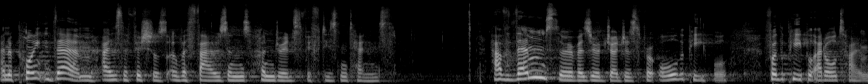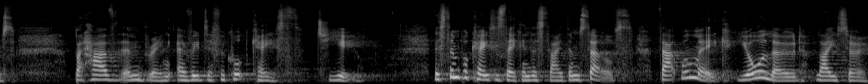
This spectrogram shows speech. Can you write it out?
and appoint them as officials over thousands, hundreds, fifties, and tens. Have them serve as your judges for all the people, for the people at all times, but have them bring every difficult case to you. The simple cases they can decide themselves. That will make your load lighter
